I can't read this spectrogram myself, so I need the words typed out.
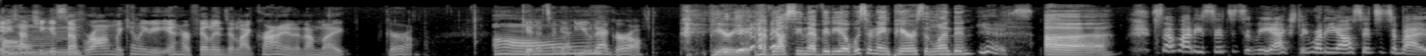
Anytime she gets stuff Um. wrong, McKinley be in her feelings and like crying, and I'm like, girl, Oh, get it together. You that girl. period. Have y'all seen that video? What's her name? Paris in London. Yes. Uh, Somebody sent it to me. Actually, one of y'all sent it to my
